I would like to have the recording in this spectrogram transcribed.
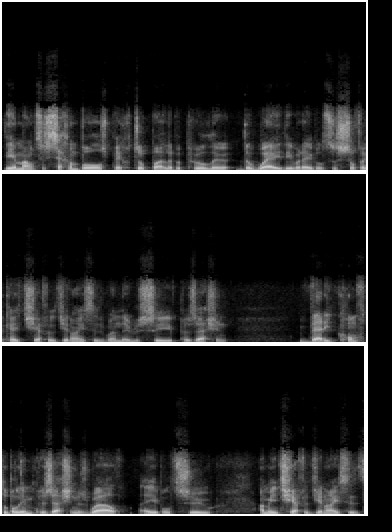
the amount of second balls picked up by Liverpool, the, the way they were able to suffocate Sheffield United when they received possession. Very comfortable in possession as well, able to. I mean, Sheffield United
